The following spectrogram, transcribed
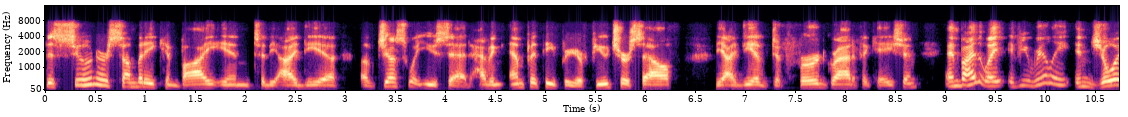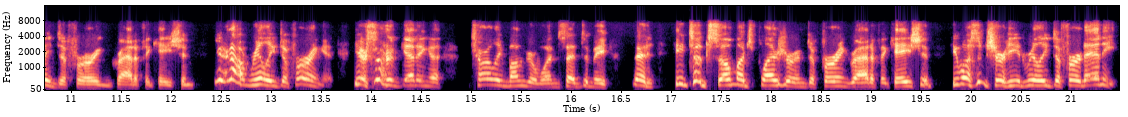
the sooner somebody can buy into the idea of just what you said, having empathy for your future self, the idea of deferred gratification. And by the way, if you really enjoy deferring gratification, you're not really deferring it. You're sort of getting a Charlie Munger once said to me that he took so much pleasure in deferring gratification, he wasn't sure he had really deferred any.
